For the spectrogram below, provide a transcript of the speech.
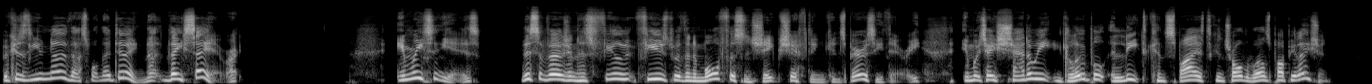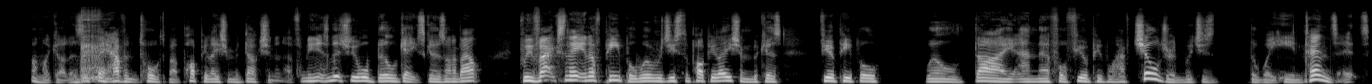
because you know that's what they're doing. That they say it right. In recent years, this aversion has fu- fused with an amorphous and shape-shifting conspiracy theory in which a shadowy global elite conspires to control the world's population. Oh my god, as if they haven't talked about population reduction enough. I mean, it's literally all Bill Gates goes on about. If we vaccinate enough people, we'll reduce the population because fewer people will die and therefore fewer people have children, which is the way he intends it.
